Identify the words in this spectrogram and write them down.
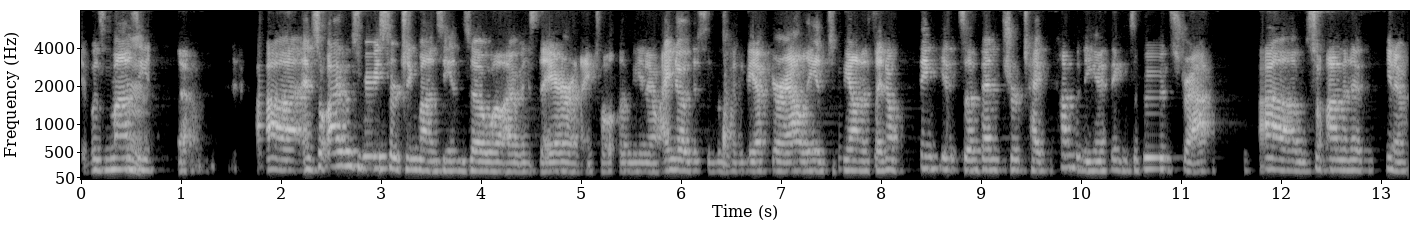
It was Mazi. Hmm. Uh, and so I was researching Mazi and Zo while I was there, and I told them, you know, I know this isn't going to be up your alley. And to be honest, I don't think it's a venture type company. I think it's a bootstrap. Um, so I'm going to, you know,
